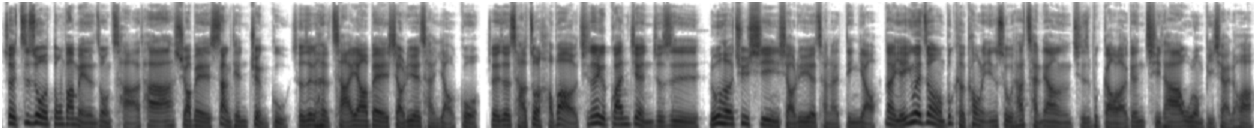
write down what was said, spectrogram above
所以制作东方美人这种茶，它需要被上天眷顾，所以这个茶叶要被小绿叶蝉咬过。所以这个茶做的好不好，其中一个关键就是如何去吸引小绿叶蝉来叮咬。那也因为这种不可控的因素，它产量其实不高了，跟其他乌龙比起来的话，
